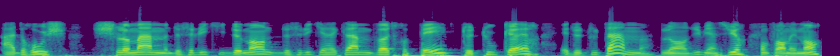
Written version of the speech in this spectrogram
Adrush Shlomam, de celui qui demande, de celui qui réclame votre paix, de tout cœur et de toute âme. Sous-entendu, bien sûr, conformément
